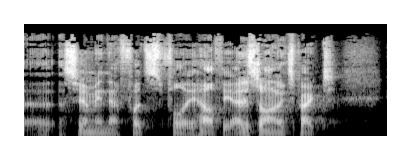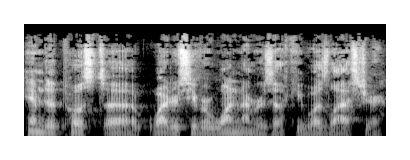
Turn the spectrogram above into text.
uh, assuming that Foot's fully healthy. I just don't expect him to post uh, wide receiver one numbers like he was last year.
